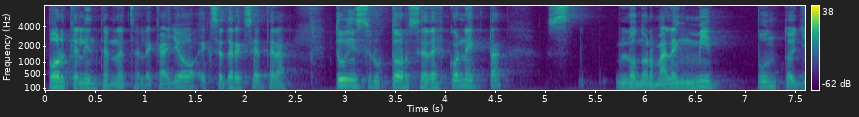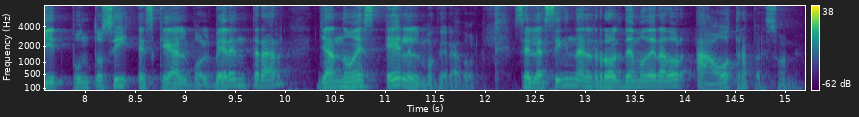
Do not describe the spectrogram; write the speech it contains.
porque el internet se le cayó, etcétera, etcétera, tu instructor se desconecta, lo normal en meet.git.c es que al volver a entrar ya no es él el moderador. Se le asigna el rol de moderador a otra persona.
